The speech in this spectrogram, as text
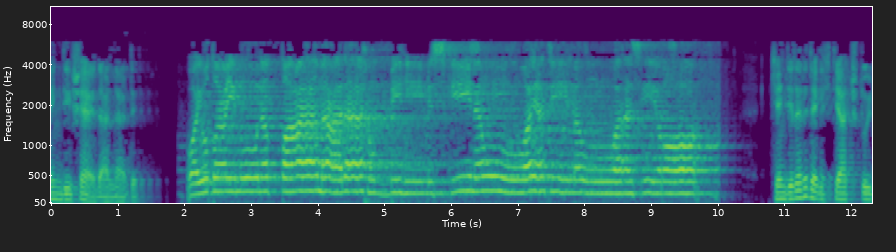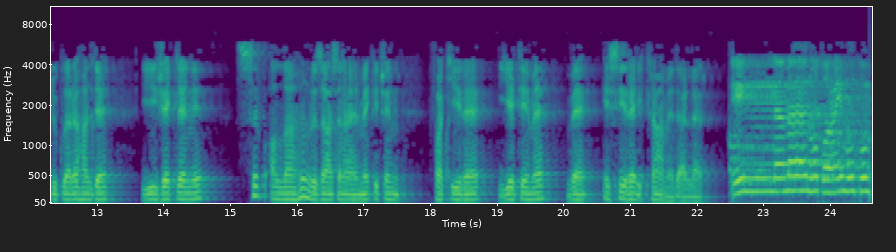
endişe ederlerdi. وَيُطْعِمُونَ الطَّعَامَ عَلَى حُبِّهِ مِسْكِينًا وَيَتِيمًا وَأَسِيرًا Kendileri de ihtiyaç duydukları halde, yiyeceklerini, sırf Allah'ın rızasına ermek için, fakire, yetime ve esire ikram ederler. İnnemâ nut'imukum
